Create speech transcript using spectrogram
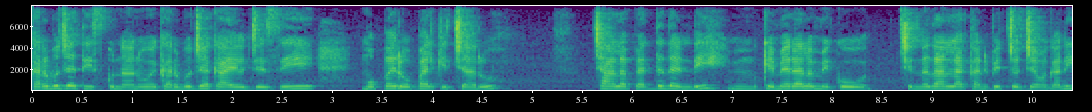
కర్బూజా తీసుకున్నాను. కర్బూజా కాయ వచ్చేసి ముప్పై రూపాయలకి ఇచ్చారు. చాలా పెద్దదండి. కెమెరాలో మీకు చిన్నదానిలా కనిపించొచ్చేమో కానీ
